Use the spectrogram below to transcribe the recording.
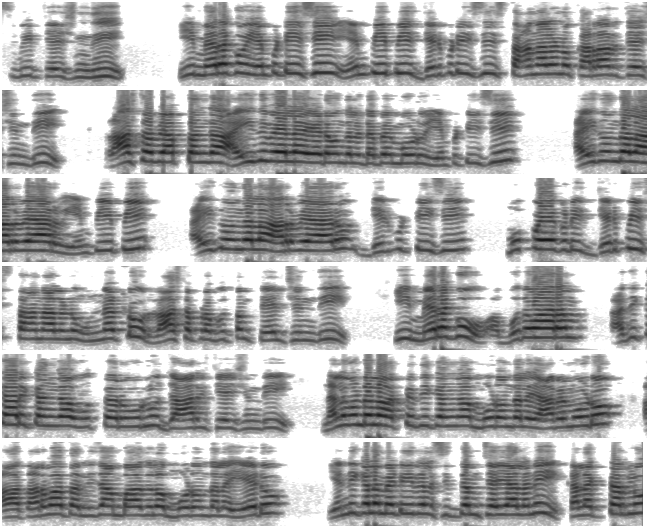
స్వీట్ చేసింది. ఈ మేరకు ఎంపీటీసీ ఎంపీపీ జడ్పీటీసీ స్థానాలను ఖరారు చేసింది. రాష్ట్ర వ్యాప్తంగా ఐదు వేల ఏడు వందల డెబ్బై మూడు ఎంపీటీసీ ఐదు వందల అరవై ఆరు ఎంపీపీ ఐదు వందల అరవై ఆరు జడ్పీటీసీ ముప్పై ఒకటి జడ్పీ స్థానాలను ఉన్నట్లు రాష్ట్ర ప్రభుత్వం తేల్చింది. ఈ మేరకు బుధవారం అధికారికంగా ఉత్తర్వులు జారీ చేసింది. నల్గొండలో అత్యధికంగా మూడు వందల యాభై మూడు ఆ తర్వాత నిజామాబాద్లో మూడు వందల ఏడు ఎన్నికల మెటీరియల్ సిద్ధం చేయాలని కలెక్టర్లు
